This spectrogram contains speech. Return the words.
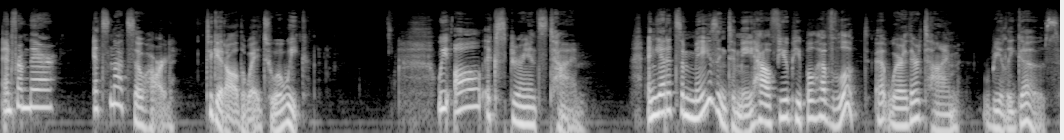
And from there, it's not so hard to get all the way to a week. We all experience time and yet it's amazing to me how few people have looked at where their time really goes.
